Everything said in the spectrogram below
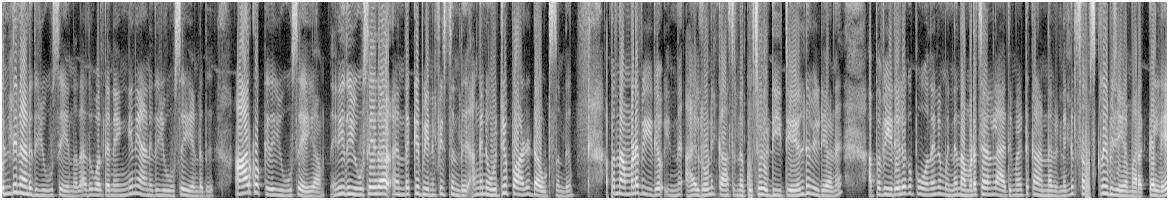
എന്തിനാണ് ഇത് യൂസ് ചെയ്യുന്നത്? അതുപോലെ തന്നെ എങ്ങനെയാണ് ഇത് യൂസ് ചെയ്യേണ്ടത്? ആർക്കൊക്കെ ഇത് യൂസ് ചെയ്യാം? ഇനി ഇത് യൂസ് ചെയ്താൽ എന്തൊക്കെ ബെനിഫിറ്റ്സ് ഉണ്ട്? അങ്ങനെ ഒരുപാട് ഡൗട്ട്സ് ഉണ്ട്. അപ്പം നമ്മുടെ വീഡിയോ ഇന്ന് ഹൈഡ്രോണിക് ആസിഡിനെ കുറിച്ച് ഒരു ഡീറ്റെയിൽഡ് വീഡിയോ ആണ്. അപ്പോൾ വീഡിയോയിലേക്ക് പോകുന്നതിന് മുന്നേ നമ്മുടെ ചാനൽ ആദ്യമായിട്ട് കാണുന്നവരുണ്ടെങ്കിൽ സബ്സ്ക്രൈബ് ചെയ്യാൻ മറക്കല്ലേ?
